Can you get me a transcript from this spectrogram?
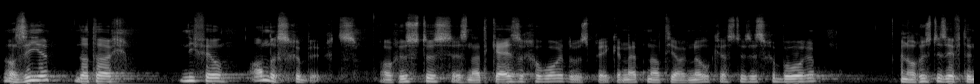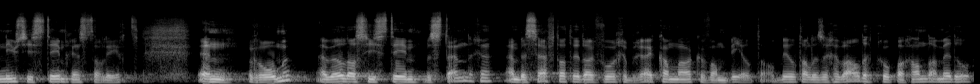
dan zie je dat er niet veel anders gebeurt. Augustus is net keizer geworden, we spreken net na het jaar 0 Christus is geboren. En Augustus heeft een nieuw systeem geïnstalleerd in Rome en wil dat systeem bestendigen en beseft dat hij daarvoor gebruik kan maken van beeldtaal. Beeldtaal is een geweldig propagandamiddel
